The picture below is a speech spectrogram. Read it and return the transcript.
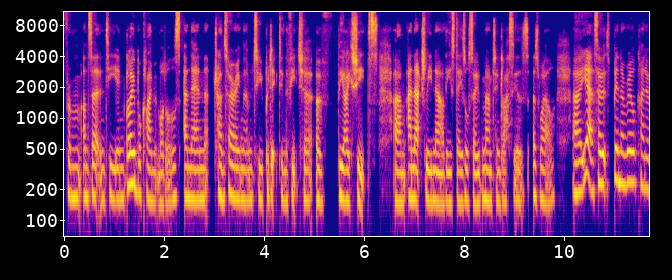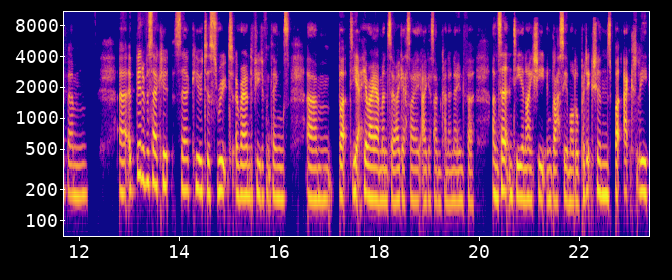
from uncertainty in global climate models and then transferring them to predicting the future of the ice sheets. Um, and actually now these days also mountain glaciers as well. Uh, yeah. So it's been a real kind of, um, uh, a bit of a circu- circuitous route around a few different things. Um, but yeah, here I am, and so I guess I, I guess I'm kind of known for uncertainty and ice sheet and glacier model predictions. But actually,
